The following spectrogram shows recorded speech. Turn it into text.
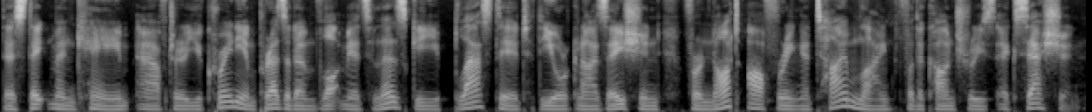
The statement came after Ukrainian President Volodymyr Zelensky blasted the organization for not offering a timeline for the country's accession.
